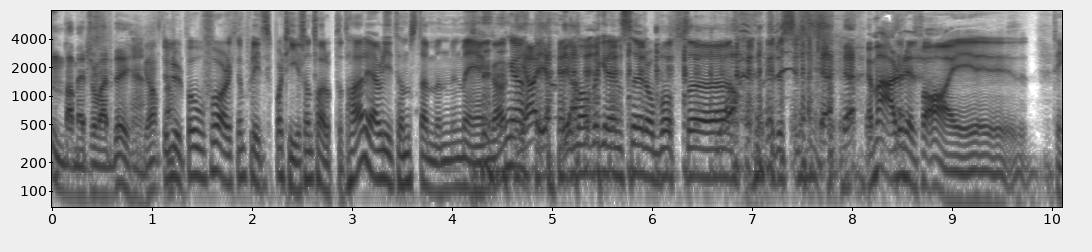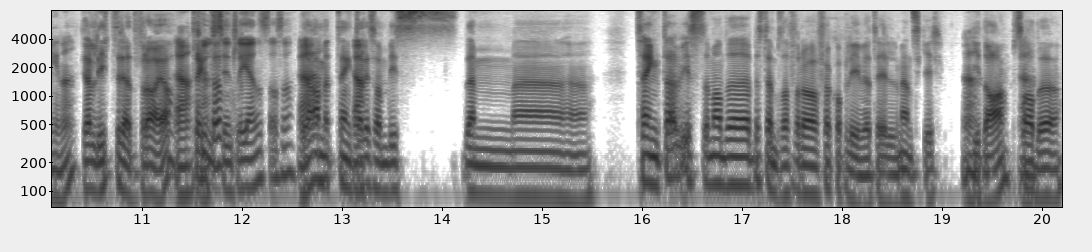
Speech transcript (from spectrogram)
enda mer troverdig. Ja. Du lurer på Hvorfor var det ikke noen politiske partier som tar opp dette her? Jeg vil gi dem stemmen min med en gang. Ja. Ja, ja, ja. Vi må begrense robottrusselen. Ja, men Er du redd for AI-tingene? Er litt redd for AI, Ja. Kunstig intelligens, altså. ja, men tenk deg Ja. liksom hvis dem uh, Tenk deg hvis de hadde bestemt seg for å fucke opp livet til mennesker Ja. i dag. Så Ja. hadde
